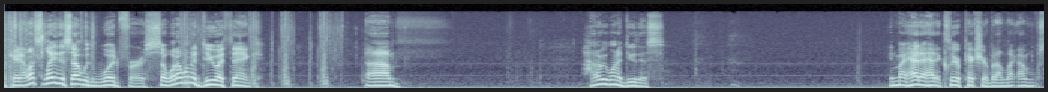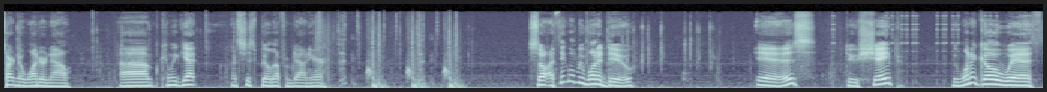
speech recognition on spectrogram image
Okay, now let's lay this out with wood first. So what I want to do, I think... Um, how do we want to do this? In my head, I had a clear picture, but I'm like, I'm starting to wonder now. Um, can we get? Let's just build up from down here. So I think what we want to do is do shape. We want to go with.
